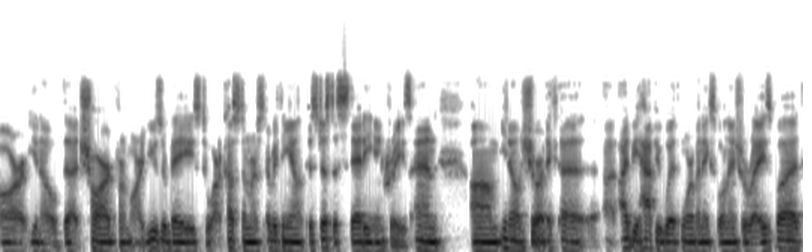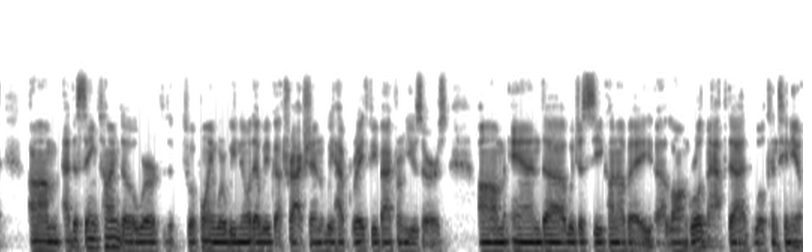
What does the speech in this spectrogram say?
our, you know, the chart from our user base to our customers, everything else, it's just a steady increase. And um, you know, sure, uh, I'd be happy with more of an exponential raise, but um, at the same time, though, we're to a point where we know that we've got traction. We have great feedback from users, um, and uh, we just see kind of a, a long roadmap that will continue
